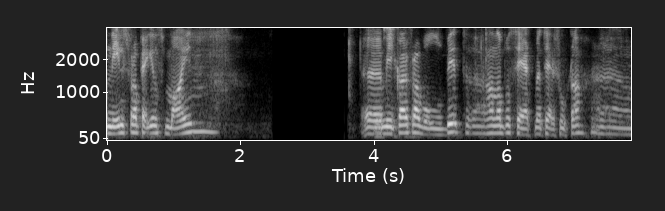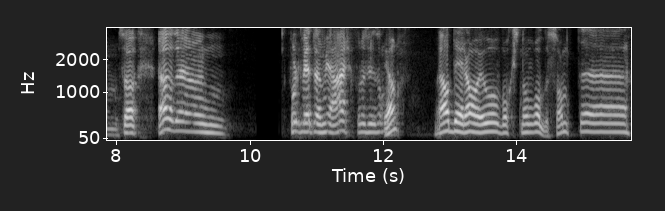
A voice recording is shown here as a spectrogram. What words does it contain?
Nils fra Peggens Mind. Uh, Mikael fra Volbit, han har posert med T-skjorta. Uh, så ja, det Folk vet hvem vi er, for å si det sånn. Ja. ja, dere har jo vokst noe voldsomt eh,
